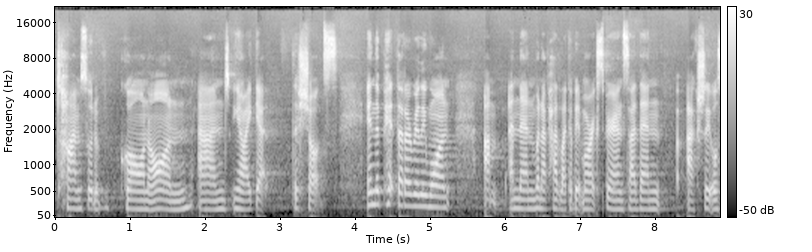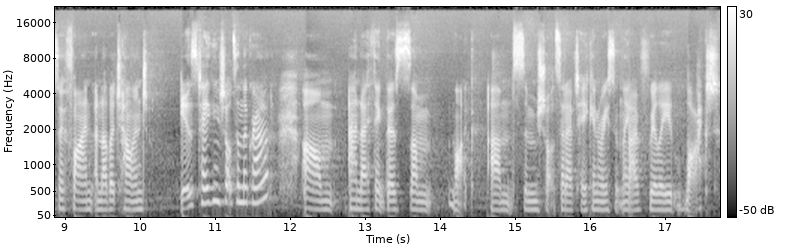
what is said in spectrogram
time sort of gone on, and you know, I get the shots in the pit that I really want, Um, and then when I've had like a bit more experience, I then actually also find another challenge is taking shots in the crowd. Um, and I think there's some like um, some shots that I've taken recently I've really liked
